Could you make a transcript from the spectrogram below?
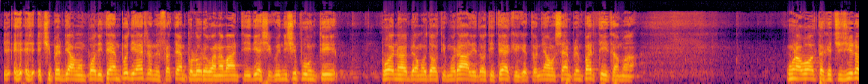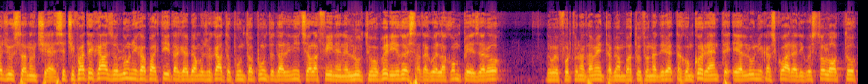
e, e, ci perdiamo un po' di tempo dietro, nel frattempo loro vanno avanti di 10-15 punti, poi noi abbiamo doti morali, doti tecniche, torniamo sempre in partita, ma una volta che ci gira giusta non c'è. Se ci fate caso l'unica partita che abbiamo giocato punto a punto dall'inizio alla fine nell'ultimo periodo è stata quella con Pesaro, dove fortunatamente abbiamo battuto una diretta concorrente e è l'unica squadra di questo lotto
